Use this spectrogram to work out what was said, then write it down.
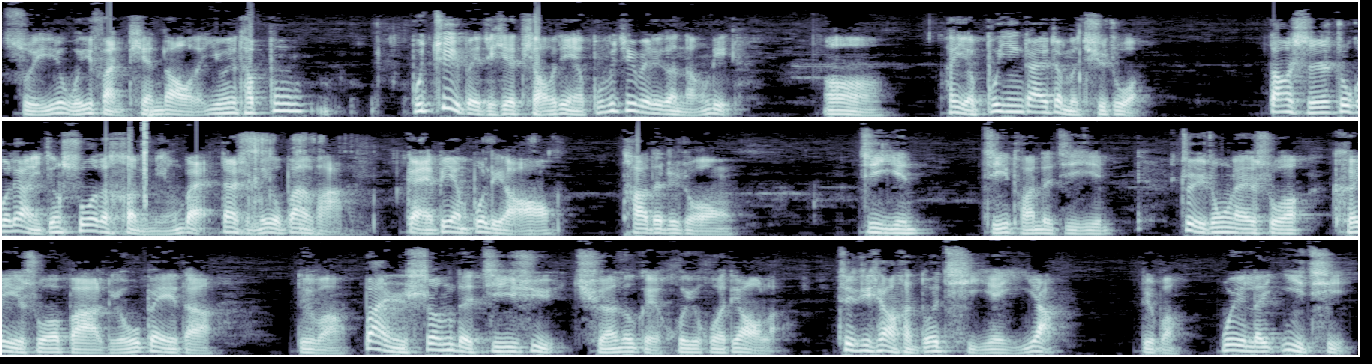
属于违反天道的，因为他不不具备这些条件，也不具备这个能力，哦，他也不应该这么去做。当时诸葛亮已经说的很明白，但是没有办法改变不了他的这种基因，集团的基因，最终来说可以说把刘备的，对吧？半生的积蓄全都给挥霍掉了。这就像很多企业一样，对吧？为了义气，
